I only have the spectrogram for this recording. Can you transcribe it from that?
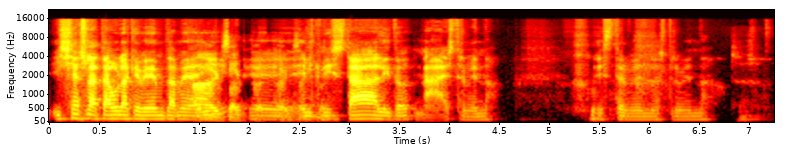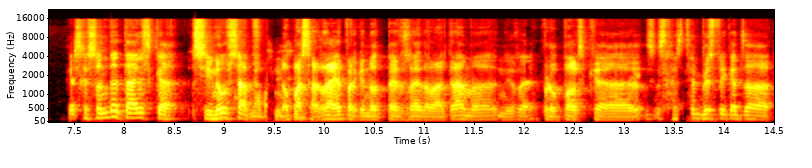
I això és la taula que veiem també Ah, ahí. exacte, eh, exacte. El cristal i tot. Nah, és tremendo. És tremendo, és tremendo. És que són detalls que, si no ho saps, No, no, passa res, perquè no et perds res de la trama ni res, però pels que estem més ficats a,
